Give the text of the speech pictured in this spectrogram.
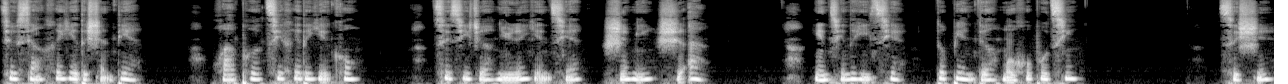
就像黑夜的闪电，划破漆黑的夜空，刺激着女人眼前时明时暗，眼前的一切都变得模糊不清。此时。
